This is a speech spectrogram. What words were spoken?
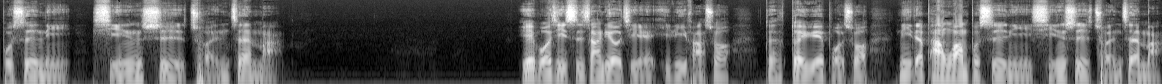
不是你行事纯正吗？”约伯记四章六节，以利法说。对对，约伯说：“你的盼望不是你行事纯正吗？”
